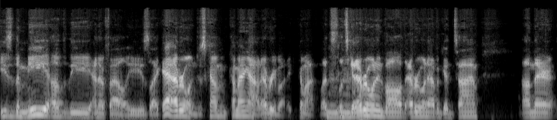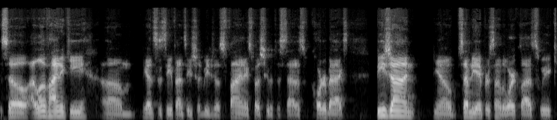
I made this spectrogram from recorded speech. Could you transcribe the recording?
he's the me of the NFL. He's like, yeah, everyone just come come hang out, everybody. Come on. Let's let's Mhm. get everyone involved. Everyone have a good time on there. So I love Heinicke. Um, against this defense, he should be just fine, especially with the status of quarterbacks. Bijan, you know, 78% of the work last week.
